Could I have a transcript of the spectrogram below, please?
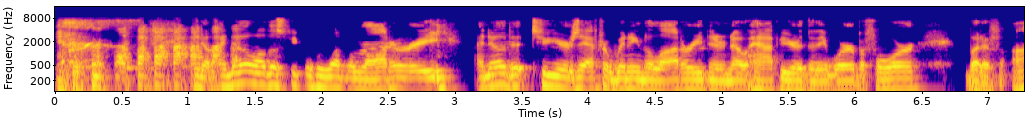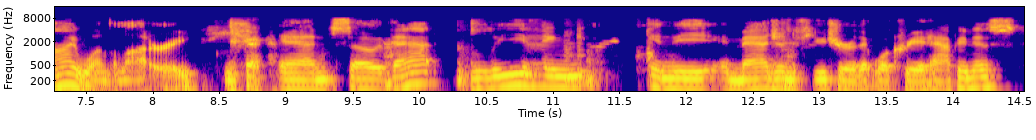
you know, I know all those people who won the lottery. I know that two years after winning the lottery, they're no happier than they were before. But if I won the lottery, and so that believing in the imagined future that will create happiness,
